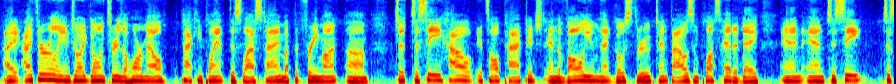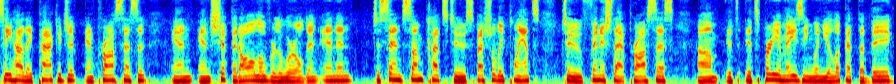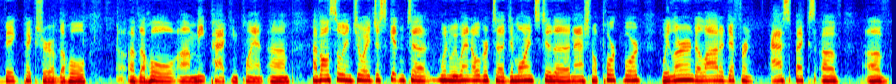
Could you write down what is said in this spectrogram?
I, I thoroughly enjoyed going through the Hormel packing plant this last time up at Fremont. Um, to, to see how it's all packaged and the volume that goes through 10,000 plus head a day and and to see to see how they package it and process it and and ship it all over the world. And and then to send some cuts to specialty plants to finish that process um, it's it's pretty amazing when you look at the big big picture of the whole of the whole um, meat packing plant. Um, I've also enjoyed just getting to when we went over to Des Moines to the National Pork Board. We learned a lot of different aspects of of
